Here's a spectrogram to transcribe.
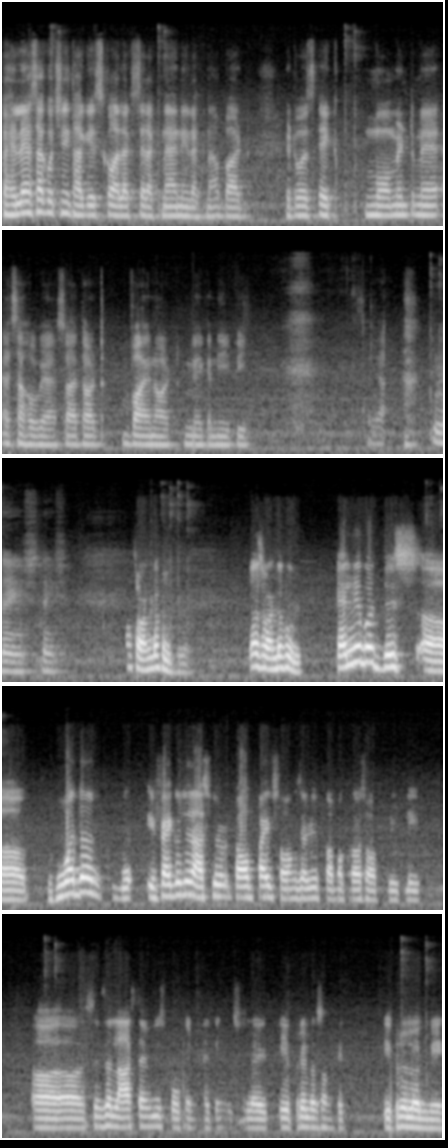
पहले ऐसा कुछ नहीं था कि इसको अलग से रखना है नहीं रखना बट इट वाज एक मोमेंट में ऐसा हो गया so I thought why not make an EP या Nice, nice. That's wonderful. bro. That's wonderful. Tell me about this. Uh, who are the? If I could just ask you top five songs that you've come across off lately, uh, since the last time we've spoken, I think it's like April or something, April or May.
